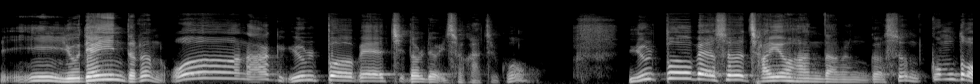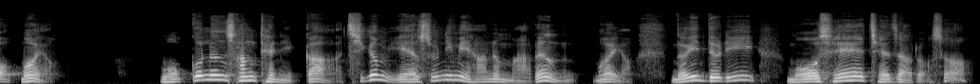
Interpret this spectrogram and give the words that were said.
이 유대인들은 워낙 율법에 찌들려 있어 가지고 율법에서 자유한다는 것은 꿈도 뭐요? 못 꾸는 상태니까 지금 예수님이 하는 말은 뭐예요? 너희들이 모세의 제자로서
